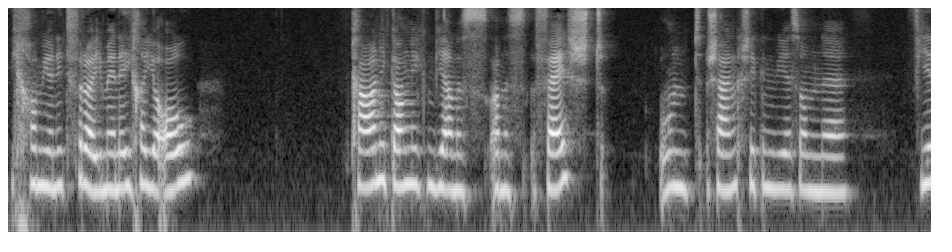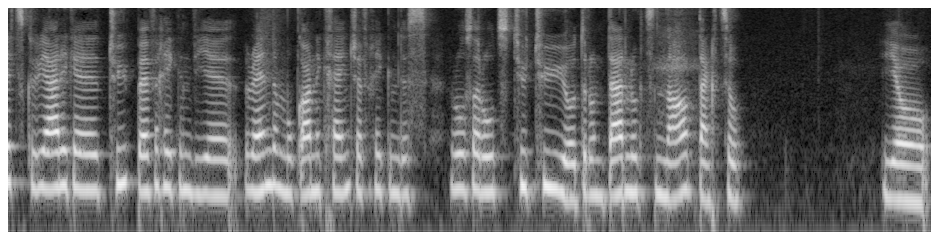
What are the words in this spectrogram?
ich kann mich ja nicht freuen. Ich meine, ich kann ja auch keine Ahnung, irgendwie an ein, an ein Fest und schenkst irgendwie so einem 40-jährigen Typ einfach irgendwie random, wo du gar nicht kennst, einfach irgendein rosarotes Tütü, oder? Und der schaut es an und denkt so, ja,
